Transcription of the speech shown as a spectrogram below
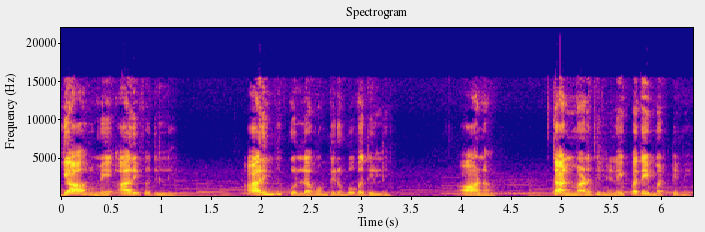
யாருமே அறிவதில்லை. அறிந்து கொள்ளவும் விரும்புவதில்லை. ஆனால் தன் மனதில் நினைப்பதை மட்டுமே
